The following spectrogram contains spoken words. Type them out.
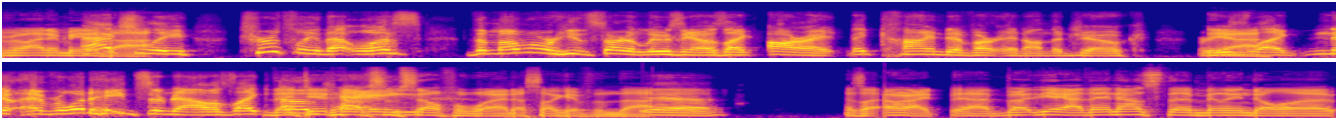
It reminded me of Actually, truthfully, that was the moment where he started losing. I was like, "All right, they kind of are in on the joke." Where Yeah. he's like, "No, everyone hates him now." I was like, that. They did have some self awareness, I'll give them that. Yeah. I was like, all right. Uh, but yeah, they announced the million dollar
